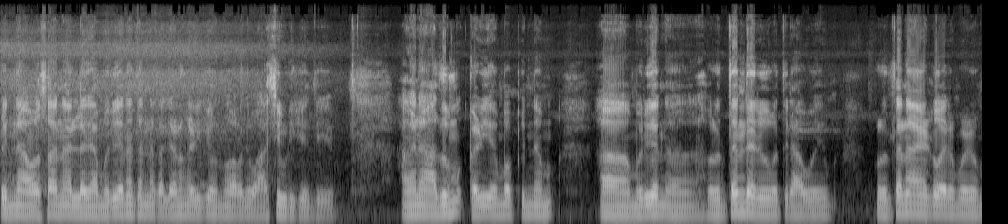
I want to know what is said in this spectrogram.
പിന്നെ അവസാനം അല്ല ഞാൻ മുരുകനെ തന്നെ കല്യാണം കഴിക്കുമെന്ന് പറഞ്ഞ് വാശി പിടിക്കുകയും ചെയ്യും. അങ്ങനെ അതും കഴിയുമ്പോൾ പിന്നെ മുരുകൻ വൃദ്ധന്റെ രൂപത്തിലാവുകയും വൃദ്ധനായിട്ട് വരുമ്പോഴും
